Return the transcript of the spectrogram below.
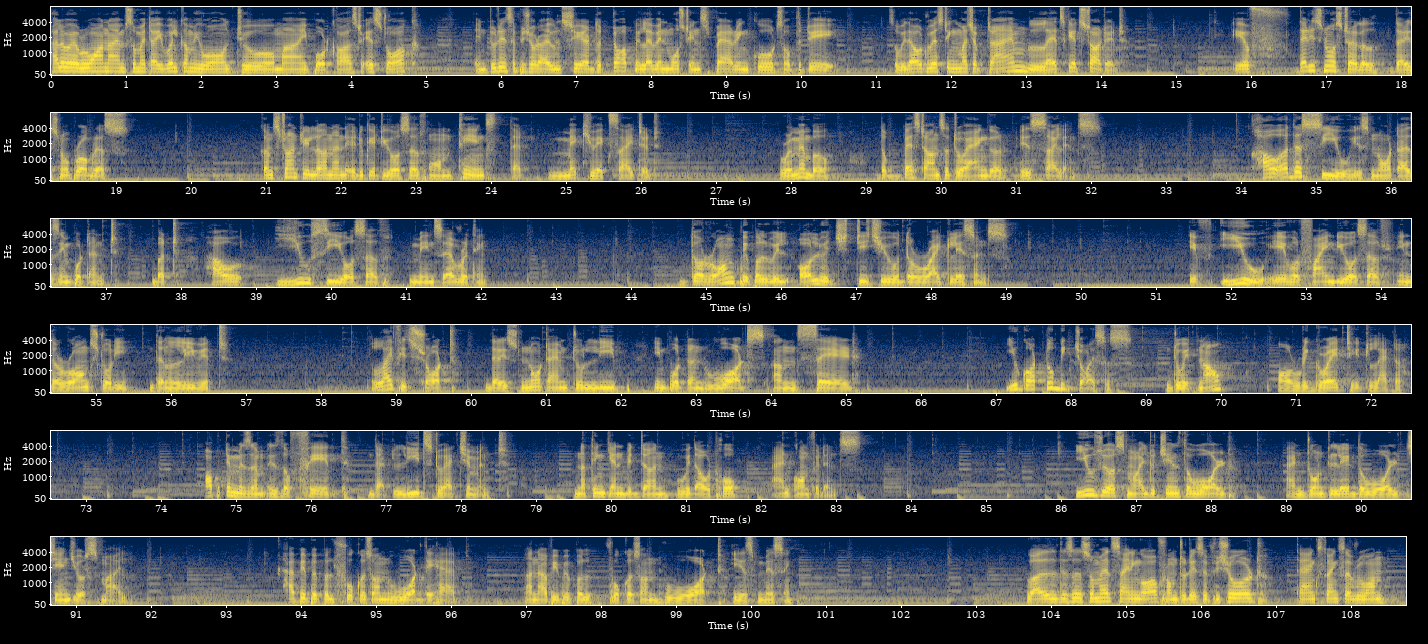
Hello everyone, I am Sumit. I welcome you all to my podcast S Talk. In today's episode, I will share the top 11 most inspiring quotes of the day. So, without wasting much of time, let's get started. If there is no struggle, there is no progress. Constantly learn and educate yourself on things that make you excited. Remember, the best answer to anger is silence. How others see you is not as important, but how you see yourself means everything. The wrong people will always teach you the right lessons. If you ever find yourself in the wrong story, then leave it. Life is short, there is no time to leave important words unsaid. You got two big choices do it now or regret it later. Optimism is the faith that leads to achievement. Nothing can be done without hope and confidence. Use your smile to change the world and don't let the world change your smile. Happy people focus on what they have, unhappy people focus on what is missing. Well, this is Sumit signing off from today's episode. Thanks, thanks everyone.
